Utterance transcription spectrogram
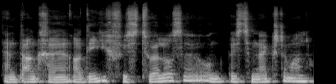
Dann danke an dich fürs Zuhören und bis zum nächsten Mal.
